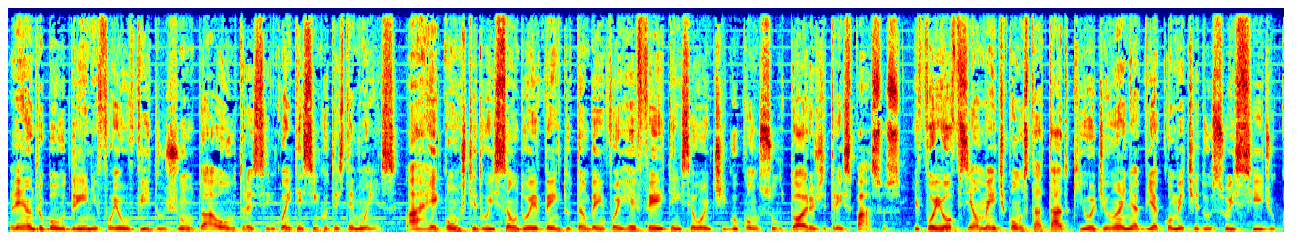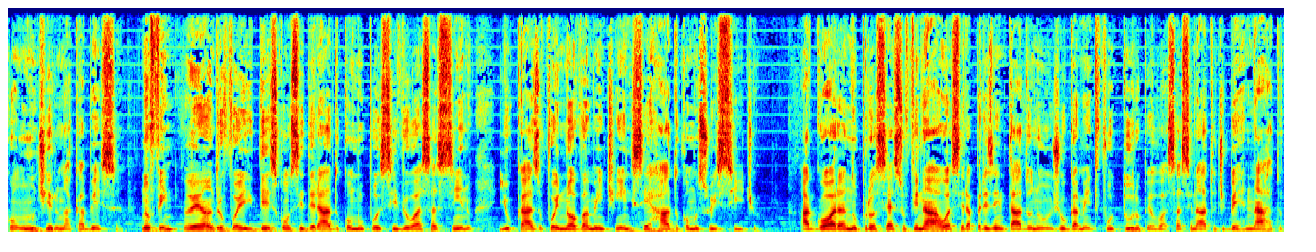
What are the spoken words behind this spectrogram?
Leandro Boldrini foi ouvido junto a outras 55 testemunhas. A reconstituição do evento também foi refeita em seu antigo consultório de Três Passos, e foi oficialmente constatado que Odilane havia cometido suicídio com um tiro na cabeça. No fim, Leandro foi desconsiderado como possível assassino e o caso foi novamente encerrado como suicídio. Agora, no processo final a ser apresentado no julgamento futuro pelo assassinato de Bernardo,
